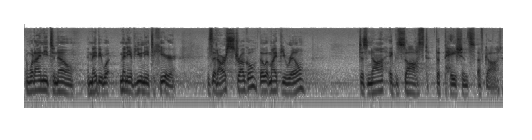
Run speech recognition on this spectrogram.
And what I need to know, and maybe what many of you need to hear, is that our struggle, though it might be real, does not exhaust the patience of God.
